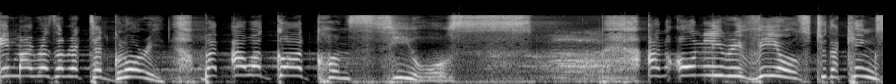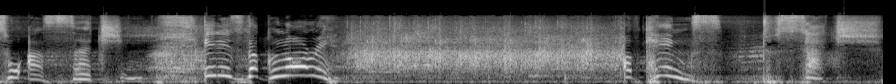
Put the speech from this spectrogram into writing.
in my resurrected glory. But our God conceals and only reveals to the kings who are searching. It is the glory of kings to search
